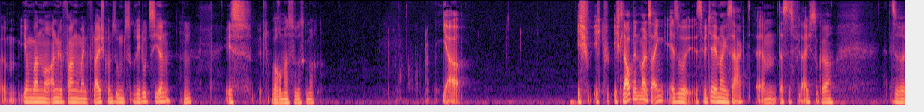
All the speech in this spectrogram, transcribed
ähm, irgendwann mal angefangen, meinen Fleischkonsum zu reduzieren. Ist Warum hast du das gemacht? ja, ich, ich, ich glaube nicht mal, also es wird ja immer gesagt, ähm, dass es vielleicht sogar, also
